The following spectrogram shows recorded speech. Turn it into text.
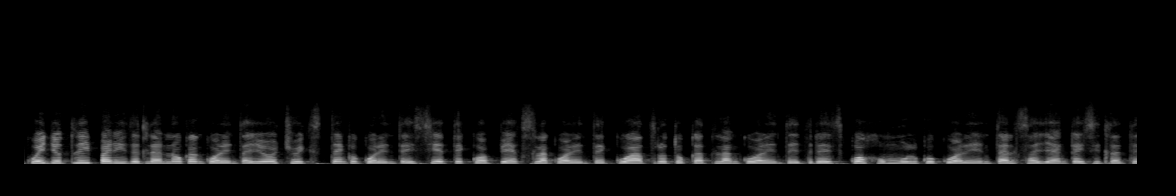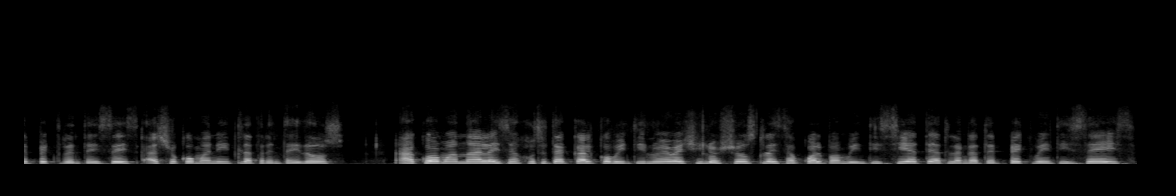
Hueyotlipan y Tetlanocan 48, Ixtenco 47, Coapiaxla 44, Tocatlán 43, Coajomulco 40, Alzayanca y Citlatepec 36, Achocomanitla 32. Acuamanala y San José Tacalco 29, Chilochostla y Zacualpan 27, Atlangatepec 26,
